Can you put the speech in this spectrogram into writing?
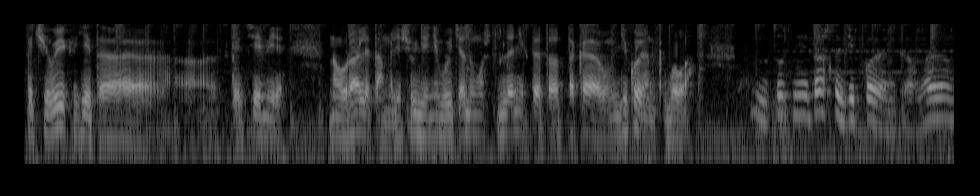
кочевые какие-то, э, так сказать, семьи на Урале там или еще где-нибудь. Я думаю, что для них это такая диковинка была. Ну, тут не то, что диковинка. Мы,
